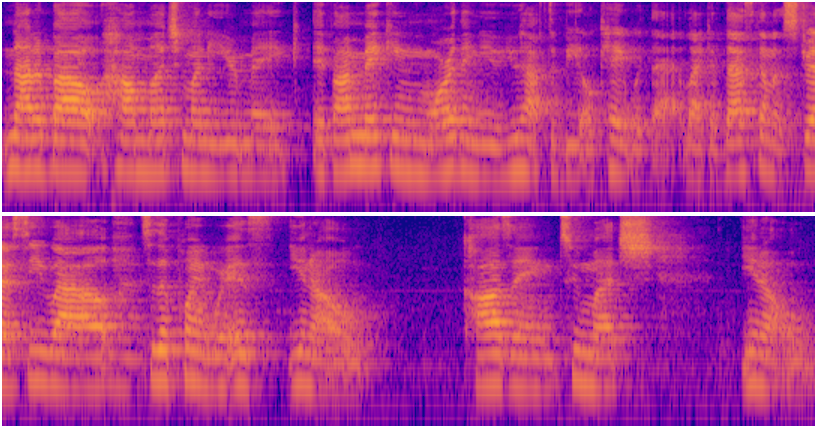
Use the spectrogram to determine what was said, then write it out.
not about how much money you make. If I'm making more than you, you have to be okay with that. Like if that's going to stress you out to the point where it's, you know, causing too much, you know,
